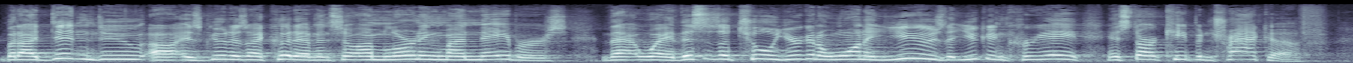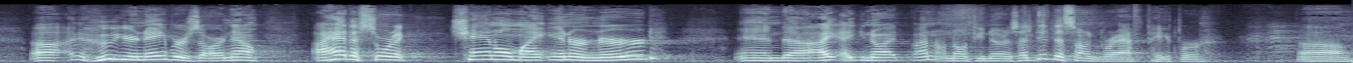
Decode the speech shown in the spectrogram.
but I didn't do uh, as good as I could have. And so I'm learning my neighbors that way. This is a tool you're going to want to use that you can create and start keeping track of uh, who your neighbors are. Now, I had to sort of channel my inner nerd. And uh, I, you know, I, I, don't know if you noticed, I did this on graph paper. Um,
